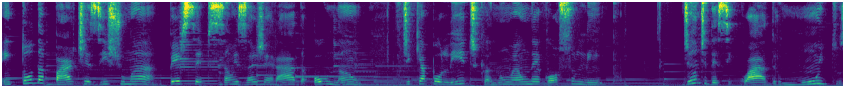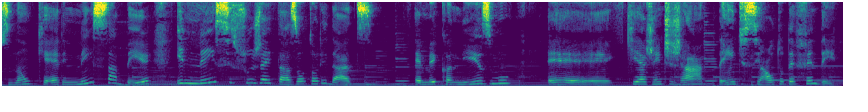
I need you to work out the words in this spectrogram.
Em toda parte existe uma percepção exagerada ou não de que a política não é um negócio limpo. Diante desse quadro, muitos não querem nem saber e nem se sujeitar às autoridades. É mecanismo é, que a gente já tem de se autodefender.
